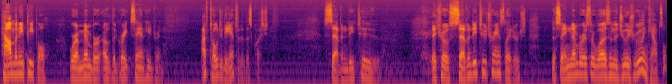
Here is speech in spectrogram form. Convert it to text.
How many people were a member of the Great Sanhedrin? I've told you the answer to this question 72. They chose 72 translators, the same number as there was in the Jewish ruling council,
